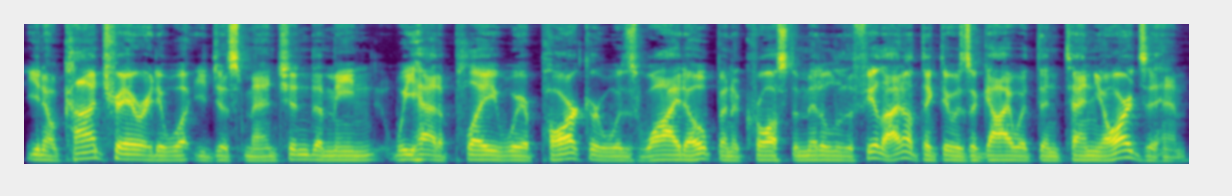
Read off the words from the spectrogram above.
you know, contrary to what you just mentioned, I mean, we had a play where Parker was wide open across the middle of the field. I don't think there was a guy within 10 yards of him.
